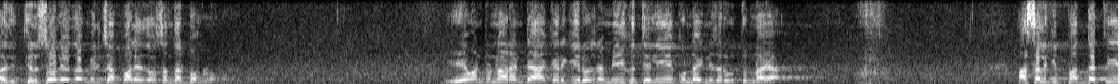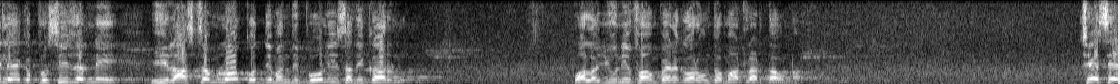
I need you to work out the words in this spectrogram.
అది తెలుసో లేదో మీరు చెప్పాలేదో సందర్భంలో. ఏమంటున్నారంటే ఆఖరికి ఈ రోజున మీకు తెలియకుండా ఇన్ని జరుగుతున్నాయా? అసలుకి పద్ధతి లేక ప్రొసీజర్ని ఈ రాష్ట్రంలో కొద్దిమంది పోలీస్ అధికారులు వాళ్ళ యూనిఫామ్ పైన గౌరవంతో మాట్లాడుతూ ఉన్నారు చేసే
